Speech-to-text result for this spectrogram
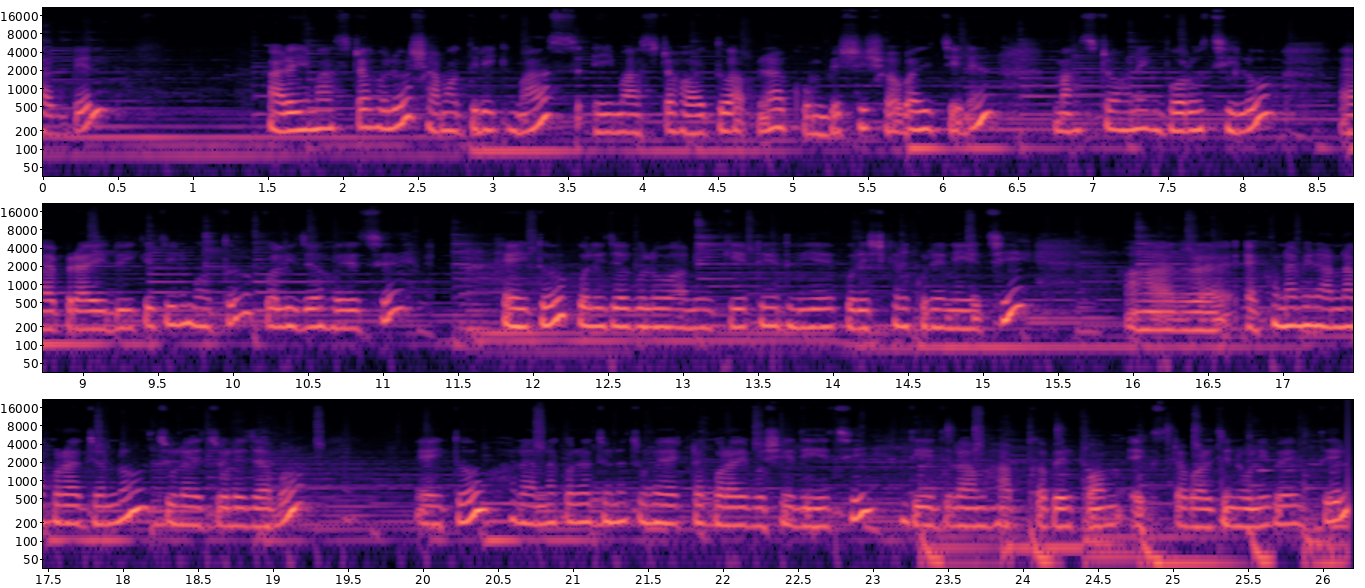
থাকবেন। আর এই মাছটা হলো সামুদ্রিক মাছ। এই মাছটা হয়তো আপনারা কম বেশি সবাই চেনেন। মাছটা অনেক বড় ছিল প্রায় দুই কেজির মতো কলিজা হয়েছে। এই তো কলিজাগুলো আমি কেটে ধুয়ে পরিষ্কার করে নিয়েছি। আর এখন আমি রান্না করার জন্য চুলায় চলে যাব। এই তো, রান্না করার জন্য চুলায় একটা কড়াই বসিয়ে দিয়েছি। দিয়ে দিলাম হাফ কাপের কম এক্সট্রা ভার্জিন অলিভ অয়েল তেল।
